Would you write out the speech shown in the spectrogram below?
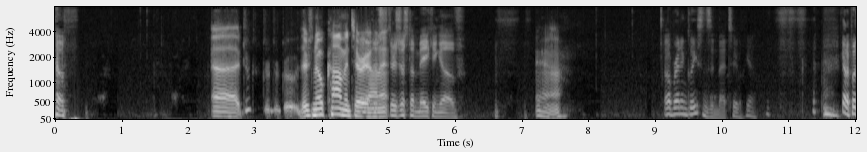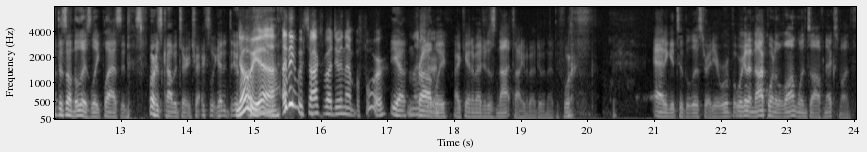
uh, do- do- do- do. there's no commentary Yeah, on it. there's just a making of. Yeah. Oh, Brendan Gleeson's in that too. Yeah. gotta put this on the list, Lake Placid, as far as commentary tracks we gotta do. No, yeah. I think we've talked about doing that before. Yeah, I'm not probably. I can't imagine us not talking about doing that before. Adding it to the list right here. We're, we're gonna knock one of the long ones off next month.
